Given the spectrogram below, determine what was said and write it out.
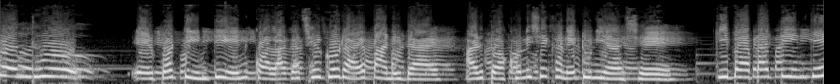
বন্ধু। এরপর তিন টিনটিন কলা গাছের গোড়ায় পানি দেয় আর তখনই সেখানে টুনি আসে। কি ব্যাপার টিনটি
